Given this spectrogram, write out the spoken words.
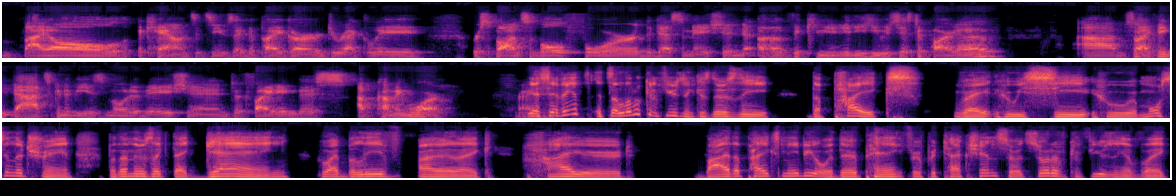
by all accounts, it seems like the Pike are directly responsible for the decimation of the community he was just a part of. Um, so I think that's going to be his motivation to fighting this upcoming war. Right? Yeah, I think it's, it's a little confusing because there's the the Pikes, right, who we see who are mostly in the train, but then there's like that gang who I believe are like hired by the Pikes, maybe, or they're paying for protection. So it's sort of confusing of like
